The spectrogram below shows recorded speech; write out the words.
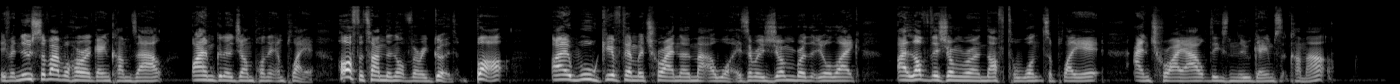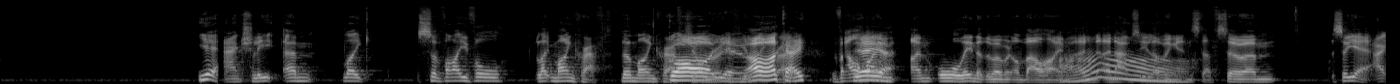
if a new survival horror game comes out I'm gonna jump on it and play it half the time they're not very good but I will give them a try no matter what is there a genre that you're like I love this genre enough to want to play it and try out these new games that come out Yeah, actually, um, like survival, like Minecraft, the Minecraft Oh, genre. if yeah. you Oh, okay. right? Valheim, Yeah, yeah. I'm all in at the moment on Valheim and, and absolutely loving it Ah. and stuff. So, um, so yeah, I,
